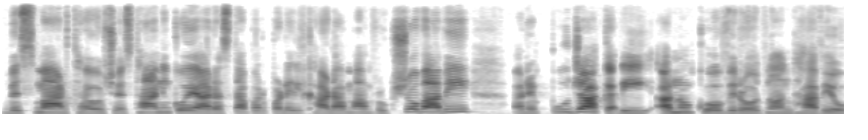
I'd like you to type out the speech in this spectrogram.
બિસ્માર થયો છે. સ્થાનિકોએ આ રસ્તા પર પડેલ ખાડામાં વૃક્ષો વાવી અને પૂજા કરી અનોખો વિરોધ નોંધાવ્યો.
